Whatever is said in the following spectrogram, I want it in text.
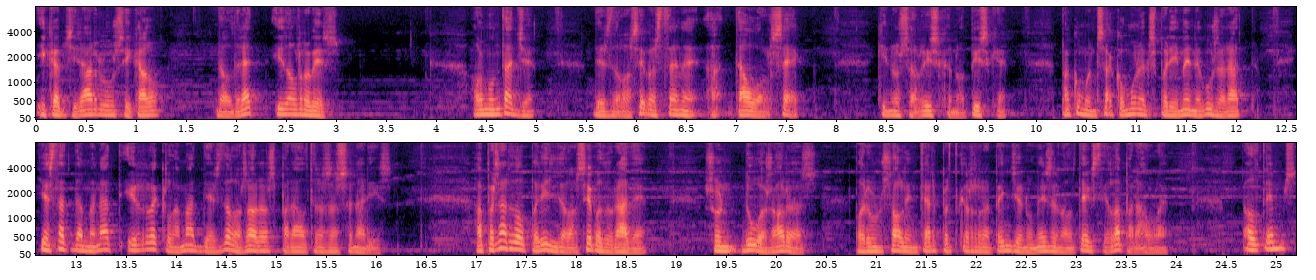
i capgirar-lo, si cal, del dret i del revés. El muntatge, des de la seva estrena a Dau al sec, qui no s'arrisca no pisca, va començar com un experiment agosarat i ha estat demanat i reclamat des d'aleshores per altres escenaris. A pesar del perill de la seva durada, són dues hores per un sol intèrpret que es repenja només en el text i la paraula, el temps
